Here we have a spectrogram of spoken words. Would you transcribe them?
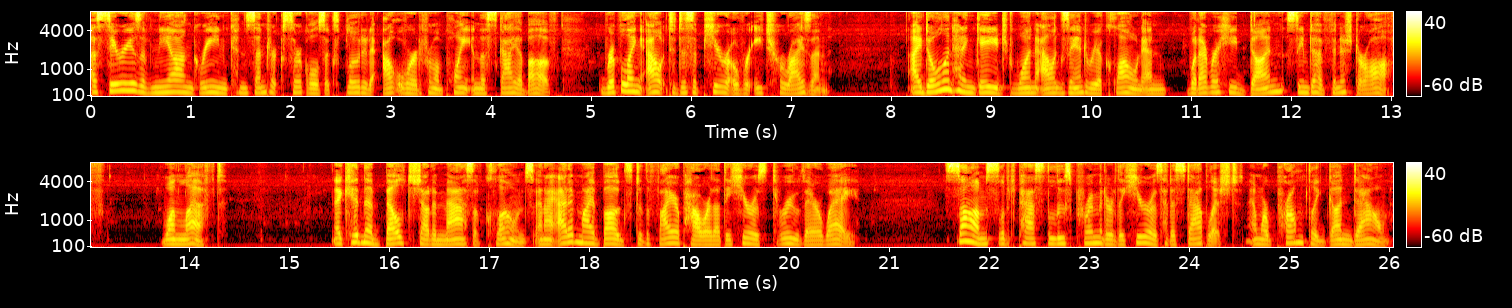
A series of neon green concentric circles exploded outward from a point in the sky above, rippling out to disappear over each horizon. Eidolon had engaged one Alexandria clone, and whatever he'd done seemed to have finished her off. One left. Echidna belched out a mass of clones, and I added my bugs to the firepower that the heroes threw their way. Some slipped past the loose perimeter the heroes had established and were promptly gunned down.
